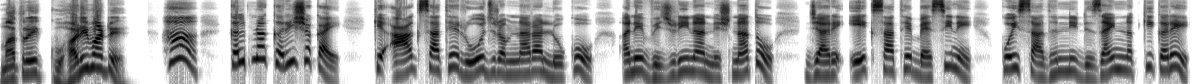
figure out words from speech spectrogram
માત્ર એક કુહાડી માટે? હા કલ્પના કરી શકાય કે આગ સાથે રોજ રમનારા લોકો અને વીજળીના નિષ્ણાતો જ્યારે એક સાથે બેસીને કોઈ સાધનની ડિઝાઇન નક્કી કરે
